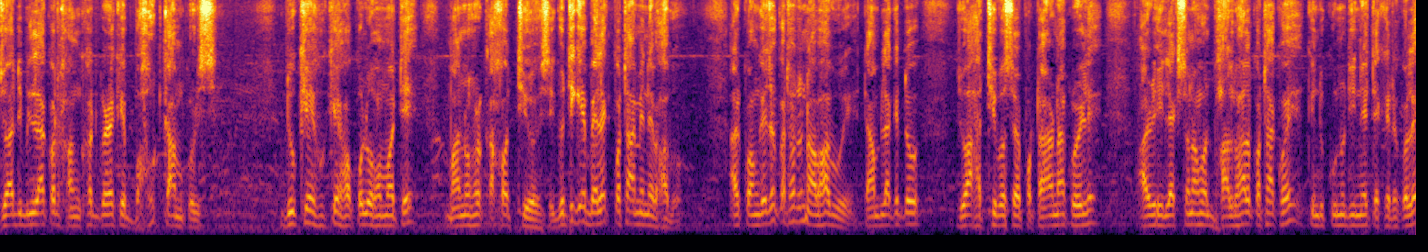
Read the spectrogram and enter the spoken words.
যোৱা দিনবিলাকত সাংসদগৰাকীয়ে বহুত কাম কৰিছে। দুখে সুখে সকলো সময়তে মানুহৰ কাষত থিয় হৈছে। গতিকে বেলেগ কথা আমি নাভাবোঁ। আৰু কংগ্ৰেছৰ কথাটো নাভাবোঁৱেই। তেওঁবিলাকেতো যোৱা ষাঠি বছৰ প্ৰতাৰণা কৰিলে আৰু ইলেকশ্যনৰ সময়ত ভাল ভাল কথা কয় কিন্তু কোনোদিনে তেখেতসকলে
